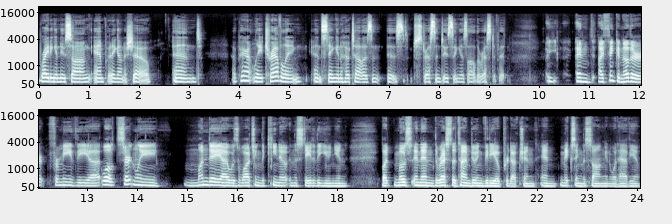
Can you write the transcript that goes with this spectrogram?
writing a new song and putting on a show. And apparently, traveling and staying in a hotel isn't as stress inducing as all the rest of it. And I think another for me, the uh, well, certainly Monday I was watching the keynote in the State of the Union, but most and then the rest of the time doing video production and mixing the song and what have you.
